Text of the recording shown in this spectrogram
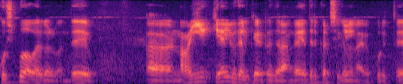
குஷ்பு அவர்கள் வந்து நிறைய கேள்விகள் கேட்டிருக்கிறாங்க எதிர்க்கட்சிகள் குறித்து.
